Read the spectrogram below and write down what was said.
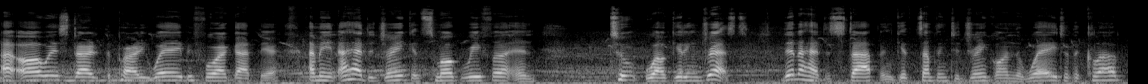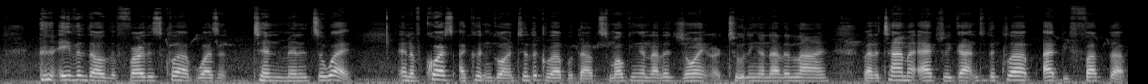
I always started the party way before I got there. I mean, I had to drink and smoke reefer and toot while getting dressed. Then I had to stop and get something to drink on the way to the club, even though the furthest club wasn't 10 minutes away. And of course, I couldn't go into the club without smoking another joint or tooting another line. By the time I actually got into the club, I'd be fucked up.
